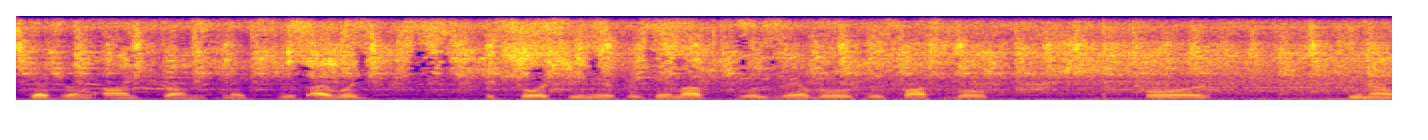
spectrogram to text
scheduling on from next year. I would the tour sooner if it came up, was available, if it was possible, or, you know,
